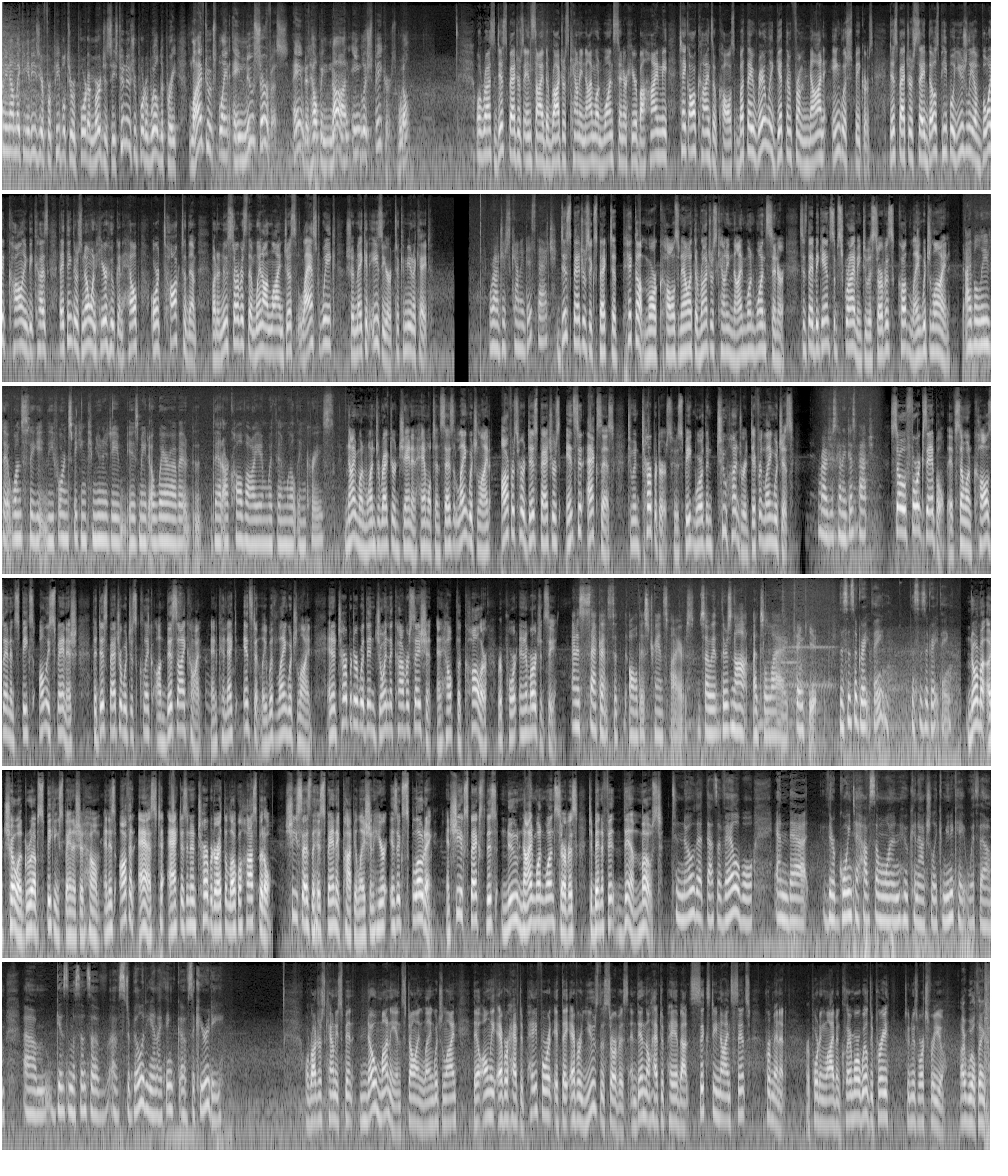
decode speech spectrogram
Now making it easier for people to report emergencies. 2 News reporter Will Dupree live to explain a new service aimed at helping non-English speakers. Will? Well, Russ, dispatchers inside the Rogers County 911 Center here behind me take all kinds of calls, but they rarely get them from non-English speakers. Dispatchers say those people usually avoid calling because they think there's no one here who can help or talk to them. But a new service that went online just last week should make it easier to communicate. Rogers County Dispatch. Dispatchers expect to pick up more calls now at the Rogers County 911 Center since they began subscribing to a service called Language Line. I believe that once the, the foreign speaking community is made aware of it, that our call volume with them will increase. 911 Director Janet Hamilton says Language Line offers her dispatchers instant access to interpreters who speak more than 200 different languages. Rogers County Dispatch. So, for example, if someone calls in and speaks only Spanish, the dispatcher would just click on this icon and connect instantly with Language Line. An interpreter would then join the conversation and help the caller report an emergency. And it's seconds that all this transpires. So it, there's not a delay. Thank you. This is a great thing. This is a great thing. Norma Ochoa grew up speaking Spanish at home and is often asked to act as an interpreter at the local hospital. She says the Hispanic population here is exploding, and she expects this new 911 service to benefit them most. To know that that's available and that they're going to have someone who can actually communicate with them um, gives them a sense of, of stability and I think of security. Well, Rogers County spent no money installing Language Line. They'll only ever have to pay for it if they ever use the service, and then they'll have to pay about 69 cents per minute. Reporting live in Claremore, Will Dupree, 2 News Works for you. I will. Thanks.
